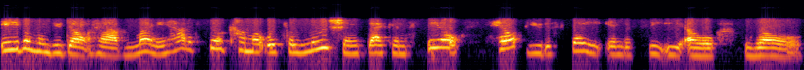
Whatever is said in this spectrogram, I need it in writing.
even when you don't have money, how to still come up with solutions that can still help you to stay in the CEO role.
